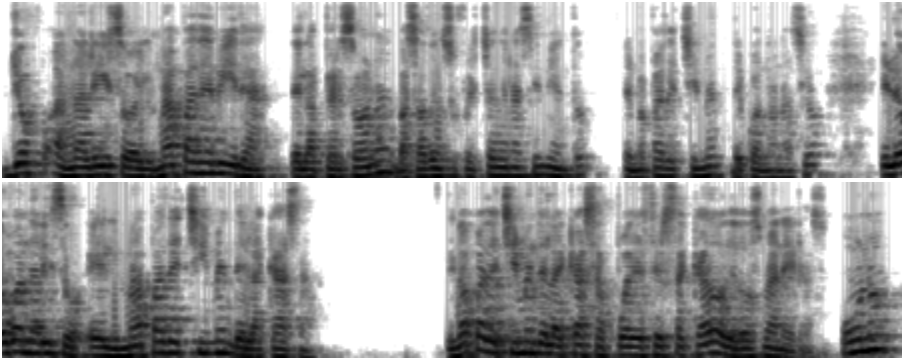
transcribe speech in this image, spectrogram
yo analizo el mapa de vida de la persona basado en su fecha de nacimiento el mapa de Chimen de cuando nació. Y luego analizo el mapa de Chimen de la casa. El mapa de Chimen de la casa puede ser sacado de dos maneras. Uno,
